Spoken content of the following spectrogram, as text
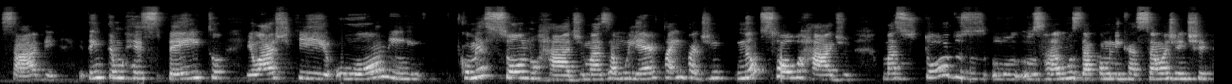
sabe? E tem que ter um respeito. Eu acho que o homem começou no rádio, mas a mulher está invadindo não só o rádio, mas todos os, os ramos da comunicação, a gente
